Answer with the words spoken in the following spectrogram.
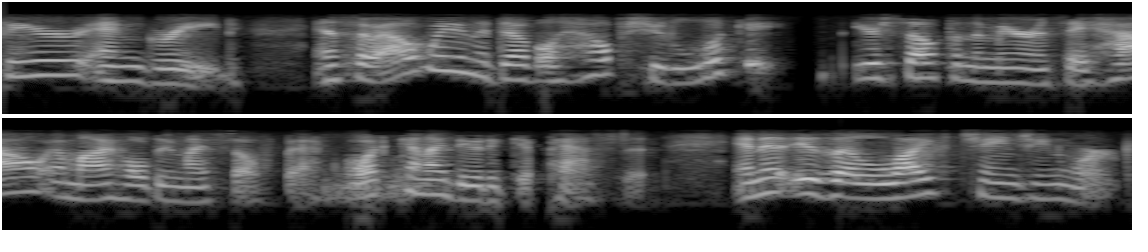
fear and greed. And so outwitting the devil helps you look at yourself in the mirror and say, how am I holding myself back? What can I do to get past it? And it is a life-changing work.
